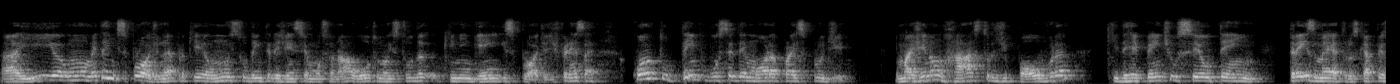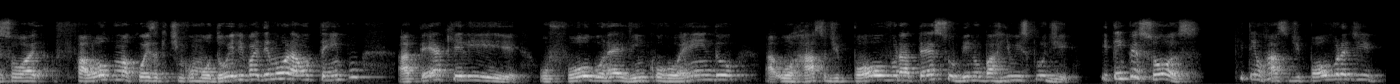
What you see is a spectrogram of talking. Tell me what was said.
Aí, um momento a gente explode, né? Porque um estuda inteligência emocional, o outro não estuda, que ninguém explode. A diferença é quanto tempo você demora para explodir. Imagina um rastro de pólvora que de repente o seu tem 3 metros, que a pessoa falou alguma coisa que te incomodou, ele vai demorar um tempo até aquele o fogo, né, vir corroendo, o rastro de pólvora até subir no barril e explodir. E tem pessoas que tem um rastro de pólvora de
